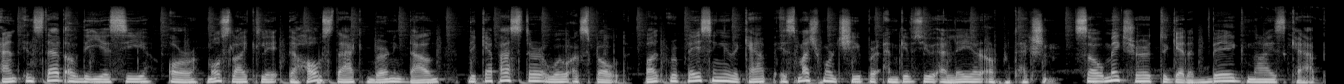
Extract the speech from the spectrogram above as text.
And instead of the ESC, or most likely the whole stack burning down, the capacitor will explode. But replacing the cap is much more cheaper and gives you a layer of protection. So make sure to get a big nice cap.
